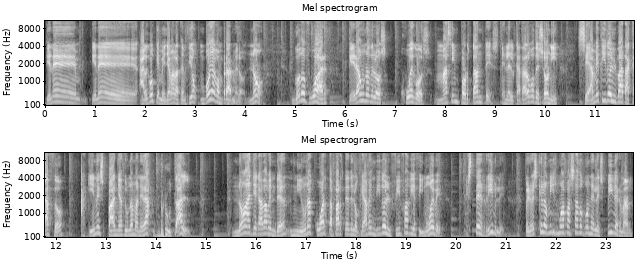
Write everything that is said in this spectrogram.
Tiene, tiene algo que me llama la atención. Voy a comprármelo. No. God of War, que era uno de los juegos más importantes en el catálogo de Sony, se ha metido el batacazo aquí en España de una manera brutal. No ha llegado a vender ni una cuarta parte de lo que ha vendido el FIFA 19. Es terrible. Pero es que lo mismo ha pasado con el Spider-Man.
